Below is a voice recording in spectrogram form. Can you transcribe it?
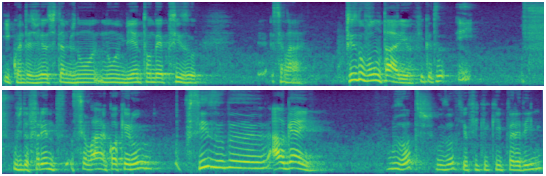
E quantas vezes estamos num, num ambiente onde é preciso, sei lá, preciso de um voluntário, fica tudo. Os da frente, sei lá, qualquer um, preciso de alguém. Os outros, os outros, eu fico aqui paradinho.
